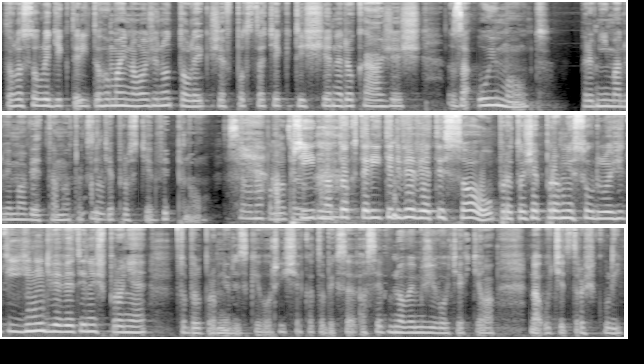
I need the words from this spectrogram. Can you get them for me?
Tohle jsou lidi, kteří toho mají naloženo tolik, že v podstatě, když je nedokážeš zaujmout prvníma dvěma větama, tak si ano. tě prostě vypnou. A přijít na to, který ty dvě věty jsou, protože pro mě jsou důležitý jiný dvě věty než pro ně, to byl pro mě vždycky voříšek a to bych se asi v novém životě chtěla naučit trošku líp.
